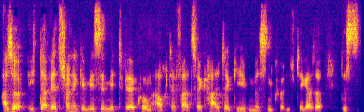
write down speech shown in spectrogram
Also ich, da wird es schon eine gewisse Mitwirkung auch der Fahrzeughalter geben müssen künftig. Also das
